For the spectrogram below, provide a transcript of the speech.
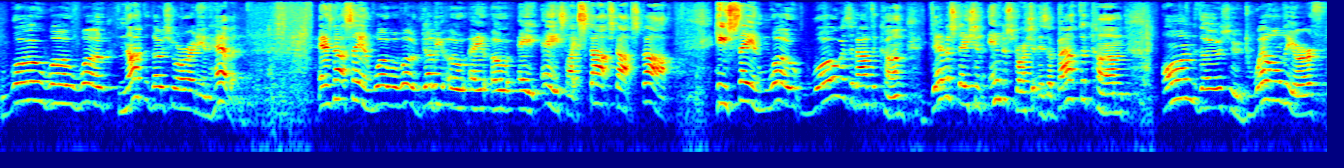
Woe, woe, woe, not to those who are already in heaven. And it's not saying whoa, whoa, whoa, W O A O A H, like stop, stop, stop. He's saying, Woe, woe is about to come. Devastation and destruction is about to come on those who dwell on the earth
